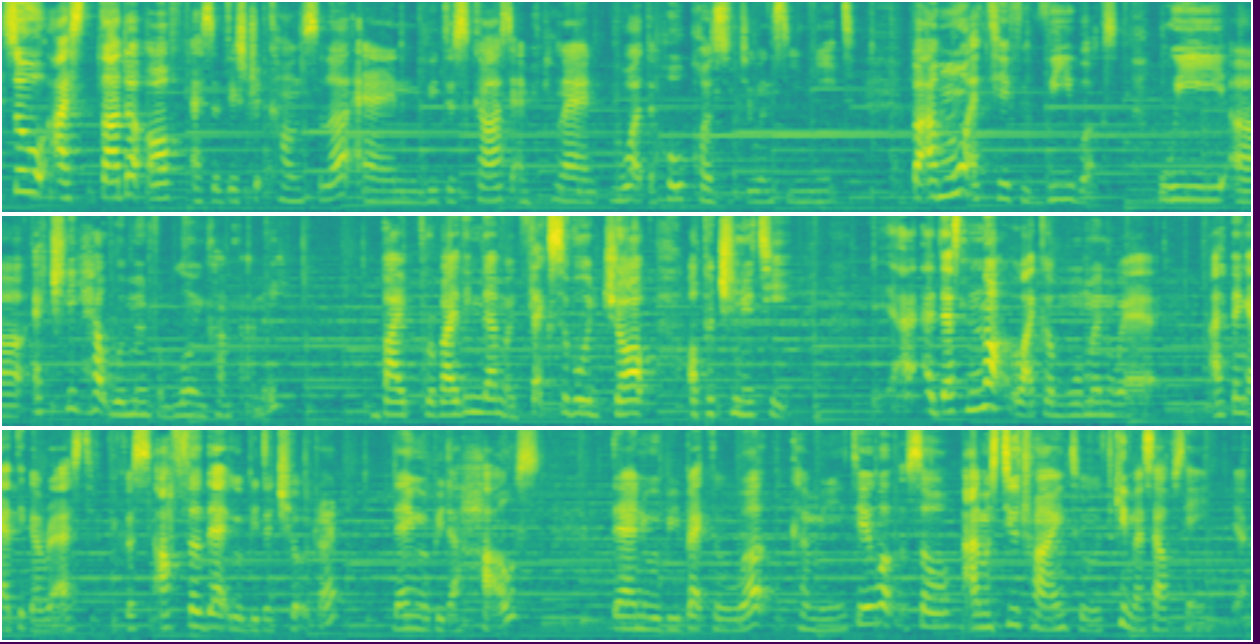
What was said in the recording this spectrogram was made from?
So I started off as a district councillor and we discussed and planned what the whole constituency need. But I'm more active with WeWorks. We uh, actually help women from low-income family by providing them a flexible job opportunity. There's not like a woman where I think I take a rest because after that will be the children, then will be the house, then we'll be back to work, community work. So I'm still trying to keep myself sane. Yeah.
